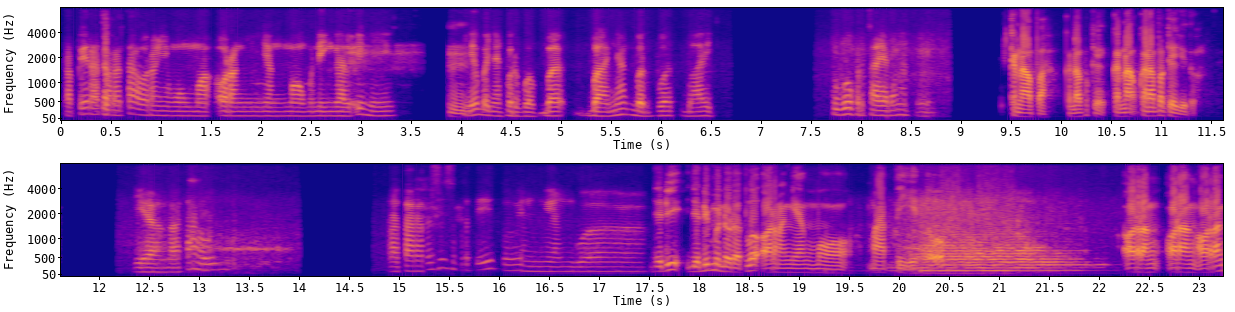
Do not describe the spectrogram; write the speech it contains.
tapi rata-rata orang yang mau ma- orang yang mau meninggal ini Hmm. dia banyak berbuat ba- banyak berbuat baik itu gue percaya banget nih Kenapa? Kenapa kayak kenapa kenapa kayak gitu? ya nggak tahu rata-rata sih seperti itu yang yang gue Jadi jadi menurut lo orang yang mau mati itu orang-orang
